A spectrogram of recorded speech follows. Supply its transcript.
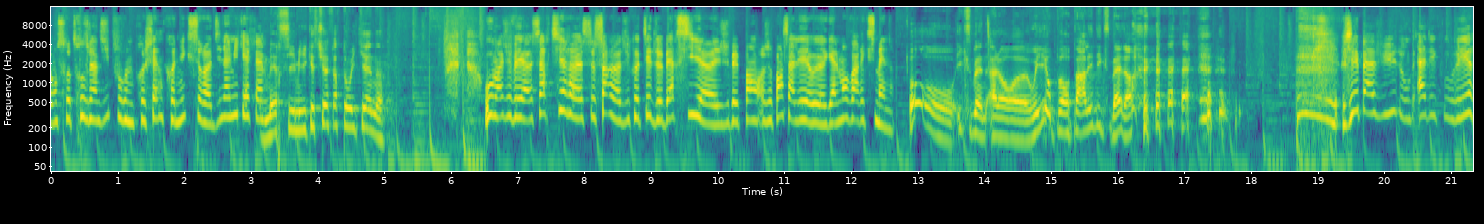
on se retrouve lundi pour une prochaine chronique sur Dynamique FM. Merci Émilie. Qu'est-ce que tu vas faire ton week-end? Ou moi, je vais euh, sortir euh, ce soir euh, du côté de Bercy. je vais je pense aller également voir X-Men. Oh, X-Men. Alors euh, oui, on peut en parler d'X-Men. Hein. J'ai pas vu, donc à découvrir.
